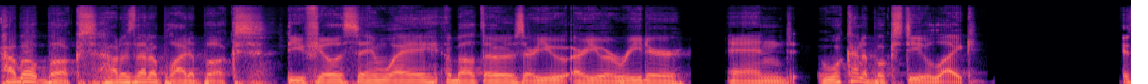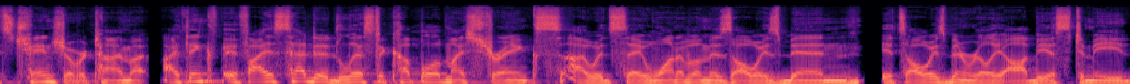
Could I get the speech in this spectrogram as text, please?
How about books? How does that apply to books? Do you feel the same way about those? Are you are you a reader and what kind of books do you like? It's changed over time. I, I, think if I had to list a couple of my strengths, I would say one of them has always been it's always been really obvious to me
